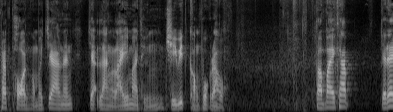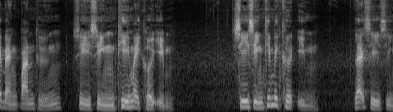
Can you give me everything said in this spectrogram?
พระพรของพระเจ้านั้นจะหลั่งไหลมาถึงชีวิตของพวกเรา ต่อไปครับจะได้แบ่งปันถึง 4 สิ่งที่ไม่เคยอิ่ม 4 สิ่งที่ไม่เคยอิ่ม และ 4 สิ่ง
